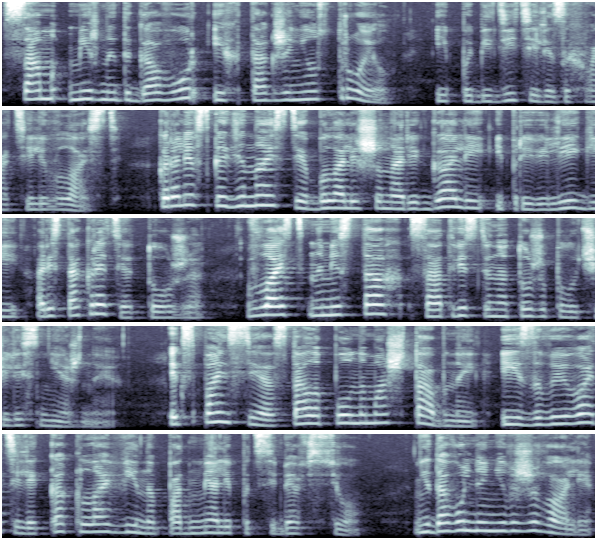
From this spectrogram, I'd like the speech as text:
сам мирный договор их также не устроил, и победители захватили власть. Королевская династия была лишена регалий и привилегий, аристократия тоже. Власть на местах, соответственно, тоже получили снежные. Экспансия стала полномасштабной, и завоеватели как лавина подмяли под себя все. Недовольные не выживали,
